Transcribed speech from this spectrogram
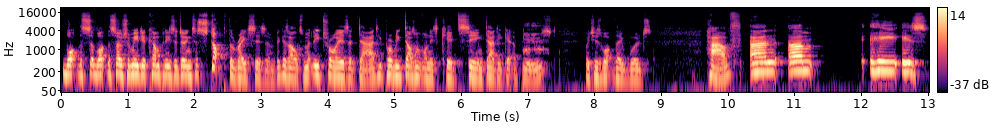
what the what the social media companies are doing to stop the racism because ultimately Troy is a dad. He probably doesn't want his kids seeing daddy get abused, which is what they would have, and um, he is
